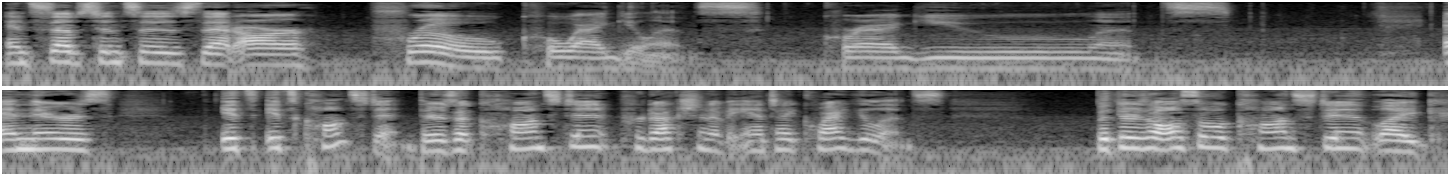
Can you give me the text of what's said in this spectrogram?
and substances that are procoagulants, coagulants. And there's, it's, it's constant. There's a constant production of anticoagulants. But there's also a constant, like,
